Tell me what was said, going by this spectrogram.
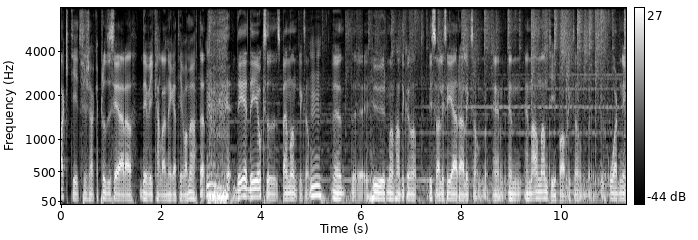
aktivt försöka producera det vi kallar negativa möten. det, det är också spännande. Liksom. Mm. Eh, hur man hade kunnat visualisera liksom, en, en, en annan typ av liksom, ordning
